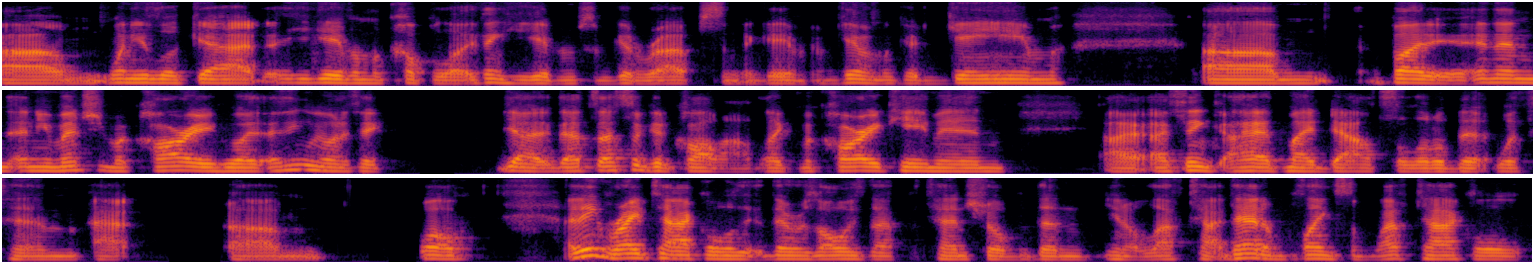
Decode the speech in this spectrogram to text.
Um, when you look at, he gave him a couple. Of, I think he gave him some good reps and gave gave him a good game. Um, but and then and you mentioned Mekari, who I, I think we want to take. Yeah, that's that's a good call out. Like Mekari came in. I, I think I had my doubts a little bit with him at um, well, I think right tackle there was always that potential, but then you know left tackle they had him playing some left tackle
